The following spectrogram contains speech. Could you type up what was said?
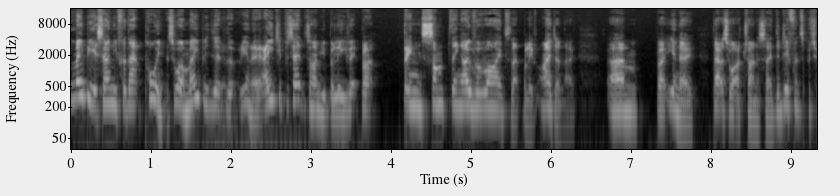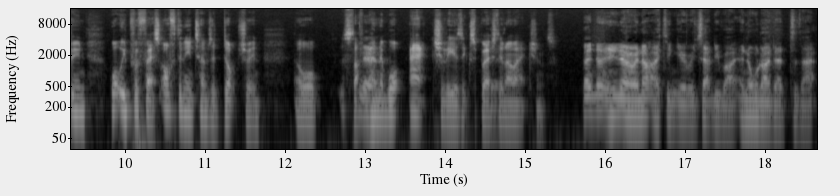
maybe it's only for that point as well. Maybe that that, you know, eighty percent of the time you believe it, but then something overrides that belief. I don't know. Um, but you know, that's what I'm trying to say. The difference between what we profess, often in terms of doctrine or stuff, Yeah. and what actually is expressed in our actions. But no, no, and I think you're exactly right. And all I'd add to that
